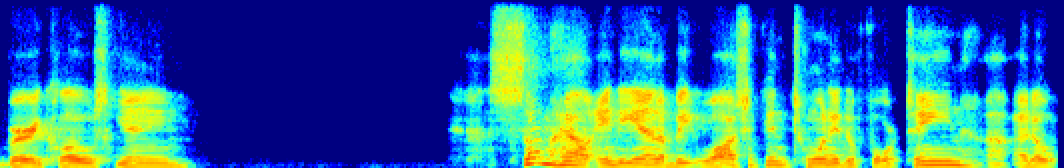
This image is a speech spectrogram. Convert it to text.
Very close game somehow Indiana beat Washington 20 to 14. Uh, I don't,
